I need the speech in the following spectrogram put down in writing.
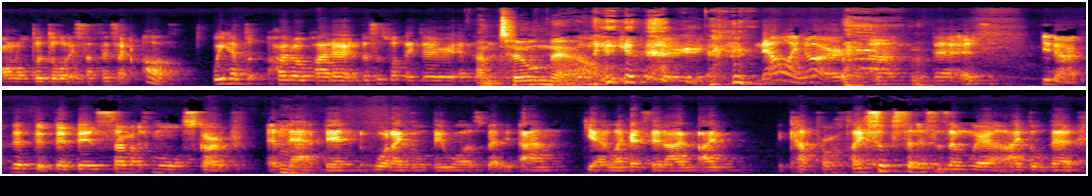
on all the Deloitte stuff. It's like, oh, we have Hourua Pae Rau, and this is what they do. And Until now. now I know um, that it's you know that, that, that there's so much more scope in that than what I thought there was. But um, yeah, like I said, I, I come from a place of cynicism where I thought that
